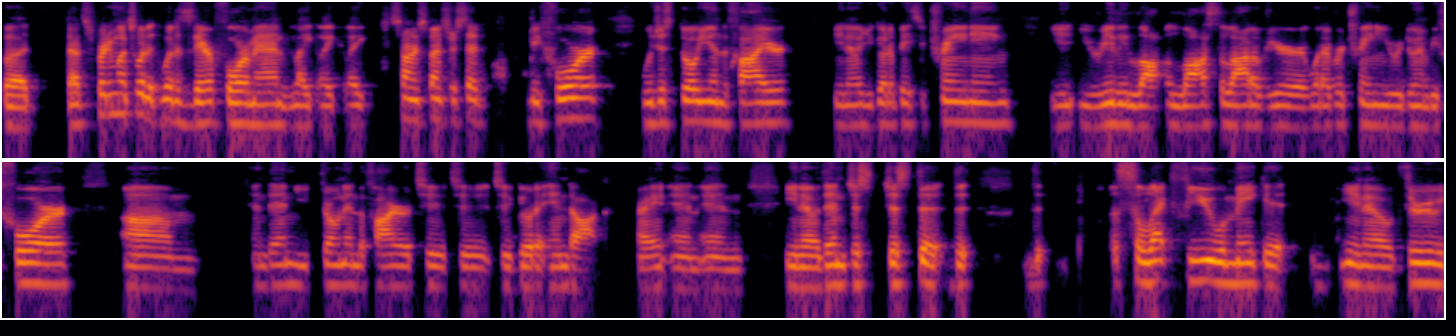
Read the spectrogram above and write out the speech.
but that's pretty much what it, what it's there for, man. Like like like Sergeant Spencer said before, we just throw you in the fire. You know, you go to basic training. You you really lo- lost a lot of your whatever training you were doing before, um, and then you thrown in the fire to to to go to indoc right? And and you know then just just the the, the select few will make it you know through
